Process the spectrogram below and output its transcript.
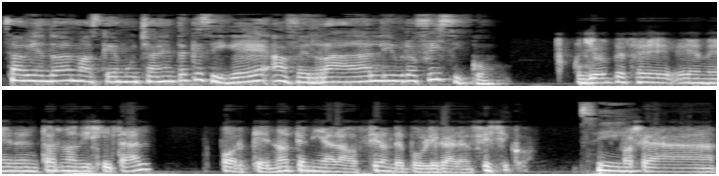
Sabiendo además que hay mucha gente que sigue aferrada al libro físico. Yo empecé en el entorno digital porque no tenía la opción de publicar en físico. Sí. O sea,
